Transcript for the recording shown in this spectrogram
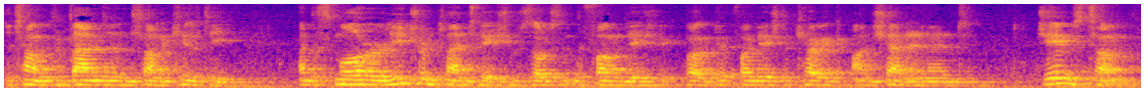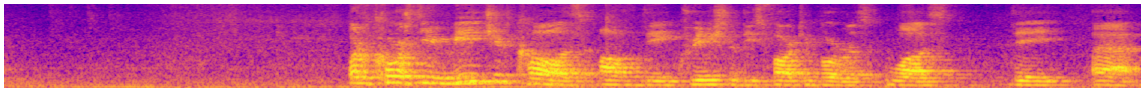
the town was abandoned in Clonakilty, and the smaller Leitrim plantation resulted in the foundation, the foundation of Carrick-on-Shannon and Jamestown. But of course, the immediate cause of the creation of these 40 boroughs was the, uh,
